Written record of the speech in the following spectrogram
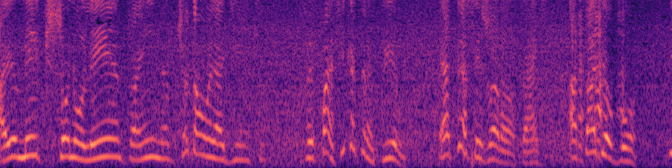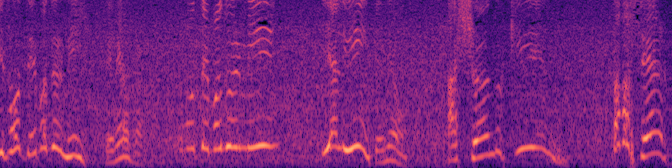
Aí eu meio que sonolento ainda, deixa eu dar uma olhadinha aqui. Eu falei, pai, fica tranquilo, é até 6 horas da tarde. À tarde eu vou. E voltei para dormir, entendeu, cara? Eu voltei para dormir e ali, entendeu? Achando que estava certo,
